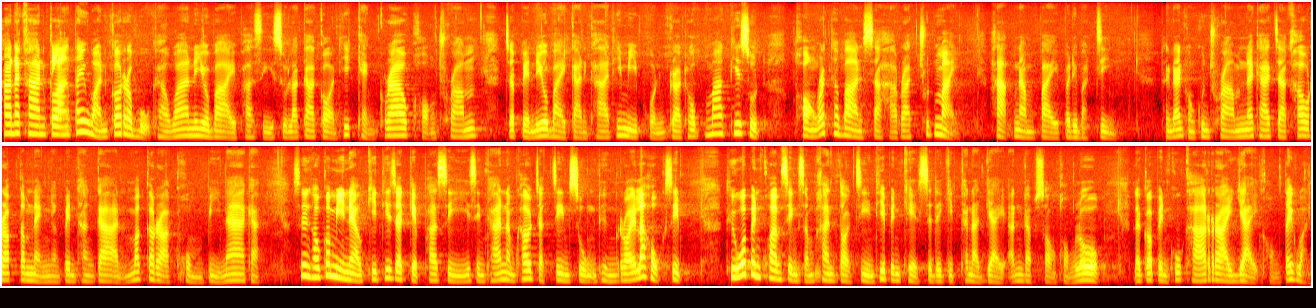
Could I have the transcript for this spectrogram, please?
ธนาคารกลางไต้หวันก็ระบุค่ะว่านโยบายภาษีศุลกากรที่แข็งกร้าวของทรัมป์จะเป็นนโยบายการค้าที่มีผลกระทบมากที่สุดของรัฐบาลสหรัฐชุดใหม่ หากนำไปปฏิบัติจริง ทางด้านของคุณทรัมป์นะคะจะเข้ารับตำแหน่งอย่างเป็นทางการมกราคมปีหน้าค่ะ ซึ่งเขาก็มีแนวคิดที่จะเก็บภาษีสินค้านำเข้าจากจีนสูงถึงร้อยละ 60 ถือว่าเป็นความเสี่ยงสำคัญต่อจีนที่เป็นเขตเศรษฐกิจขนาดใหญ่อันดับ 2 ของโลก และก็เป็นคู่ค้ารายใหญ่ของไต้หวัน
